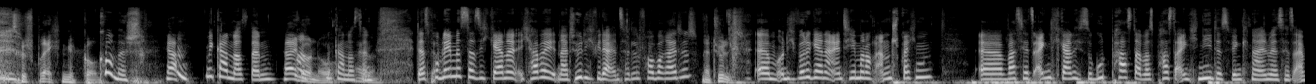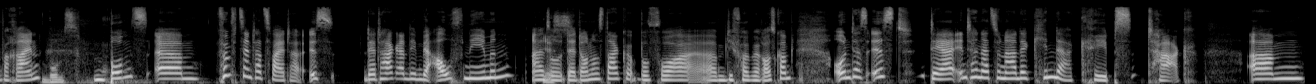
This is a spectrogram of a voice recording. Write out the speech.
zu sprechen gekommen. Komisch. Ja. Hm, wie kann das denn? I Ah, don't know. Wie kann das I denn? Das Problem ist, dass ich gerne, ich habe natürlich wieder einen Zettel vorbereitet Natürlich. ähm, und ich würde gerne ein Thema noch ansprechen, äh, was jetzt eigentlich gar nicht so gut passt, aber es passt eigentlich nie, deswegen knallen wir es jetzt einfach rein. Bums. Bums, ähm, 15.02. ist der Tag, an dem wir aufnehmen, also Yes. der Donnerstag, bevor ähm, die Folge rauskommt. Und das ist der internationale Kinderkrebstag. Ähm,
